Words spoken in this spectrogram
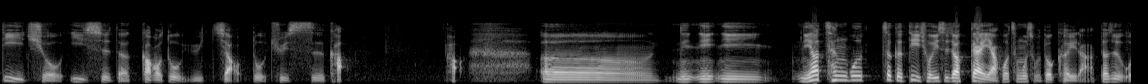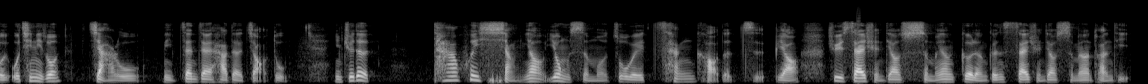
地球意识的高度与角度去思考，好，呃，你你你你要称呼这个地球意识叫盖亚或称呼什么都可以啦。但是我我请你说，假如你站在他的角度，你觉得？他会想要用什么作为参考的指标，去筛选掉什么样个人，跟筛选掉什么样团体，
